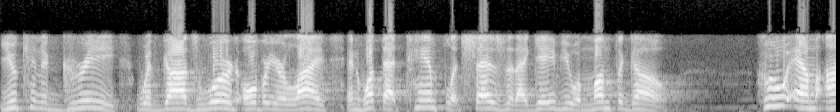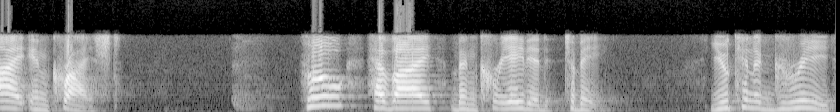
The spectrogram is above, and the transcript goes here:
You can agree with God's word over your life and what that pamphlet says that I gave you a month ago. Who am I in Christ? Who have I been created to be? You can agree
